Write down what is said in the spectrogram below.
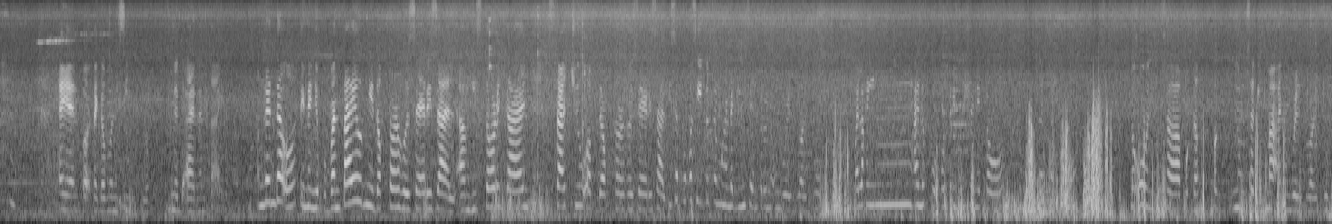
Ayan po, taga-munisipyo. Nadaanan tayo. Ang ganda oh, tingnan nyo po, bantayog ni Dr. Jose Rizal, ang historical statue of Dr. Jose Rizal. Isa po kasi ito sa mga naging sentro noong World War II. Malaking ano po, contribution nito noon sa pagka, pag, nung sa digmaan ng World War II.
